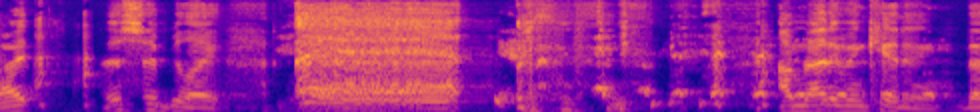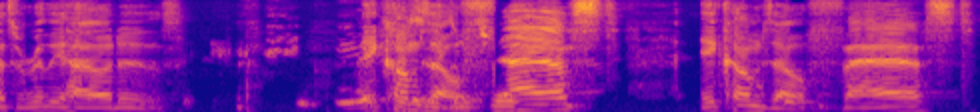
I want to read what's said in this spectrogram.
what? This should be like. I'm not even kidding. That's really how it is. It comes out fast. It comes out fast.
